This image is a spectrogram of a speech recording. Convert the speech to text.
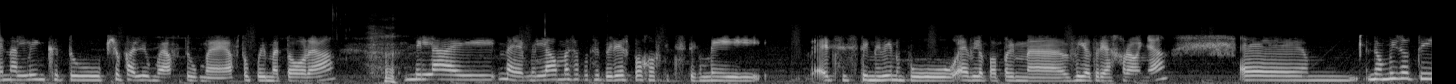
ένα link του πιο παλιού με αυτού, με αυτό που είμαι τώρα. Μιλάει, ναι, μιλάω μέσα από τις εμπειρίες που έχω αυτή τη στιγμή έτσι στην Ειρήνη που έβλεπα πριν ε, δύο-τρία χρόνια. Ε, νομίζω ότι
